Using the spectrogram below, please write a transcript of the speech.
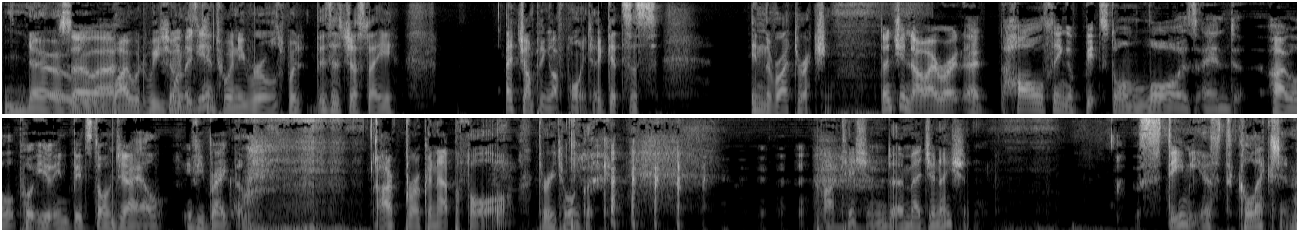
No. So, uh, why would we want to stick to any rules? But this is just a a jumping off point. It gets us in the right direction. Don't you know I wrote a whole thing of Bitstorm laws and I will put you in Bitstorm jail if you break them. I've broken that before. Three to one click. Partitioned imagination. Steamiest collection.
